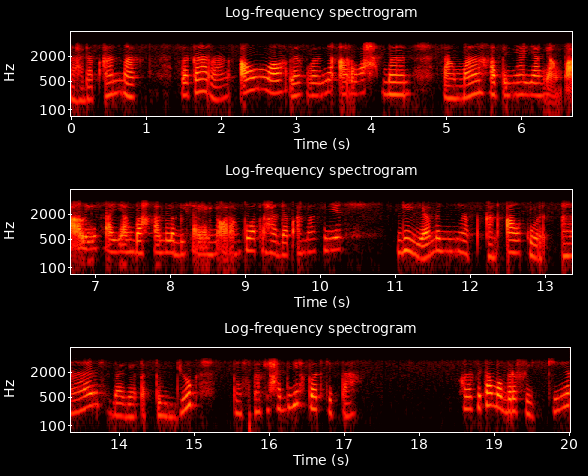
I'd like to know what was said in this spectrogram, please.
terhadap anak. Sekarang Allah levelnya ar-Rahman Sang Maha Penyayang yang paling sayang bahkan lebih sayangnya orang tua terhadap anaknya. Dia menyiapkan Al-Quran sebagai petunjuk dan sebagai hadiah buat kita. Kalau kita mau berpikir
